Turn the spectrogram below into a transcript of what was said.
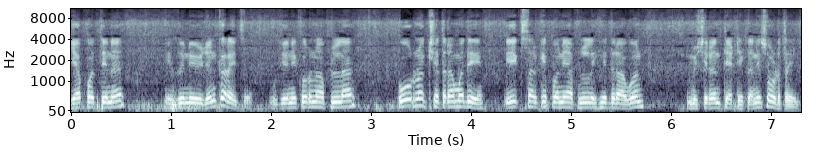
या पद्धतीनं याचं नियोजन करायचं. जेणेकरून आपल्याला पूर्ण क्षेत्रामध्ये एकसारखेपणे आपल्याला हे द्रावण मिश्रण त्या ठिकाणी सोडता येईल.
